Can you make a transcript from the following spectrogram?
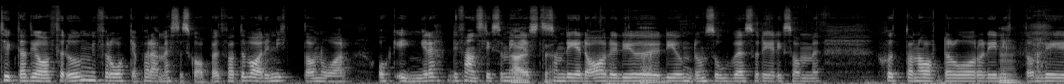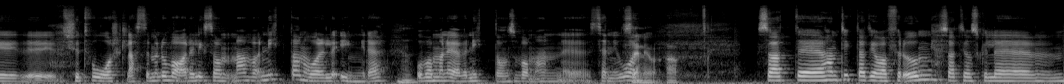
tyckte att jag var för ung för att åka på det här mästerskapet för att det var det 19 år och yngre. Det fanns liksom Ja, inget det. som det är idag. Det är ju Nej. det är ungdoms-OS och det är liksom 17-18 år och det är Mm. 19 och det är 22-årsklasser. Men då var det liksom, man var 19 år eller yngre och var man över 19 så var man eh, senior. Mm. Senior. Ja. Så att eh, han tyckte att jag var för ung så att jag skulle eh,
